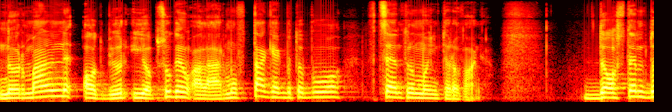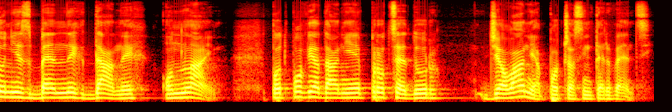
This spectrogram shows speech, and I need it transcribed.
normalny odbiór i obsługę alarmów, tak jakby to było w centrum monitorowania dostęp do niezbędnych danych online, podpowiadanie procedur działania podczas interwencji,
